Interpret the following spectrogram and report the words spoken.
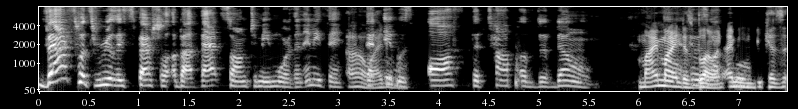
that's what's really special about that song to me more than anything. Oh, I that it didn't- was off the top of the dome. My mind Yeah, is it blown. like- I mean, because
